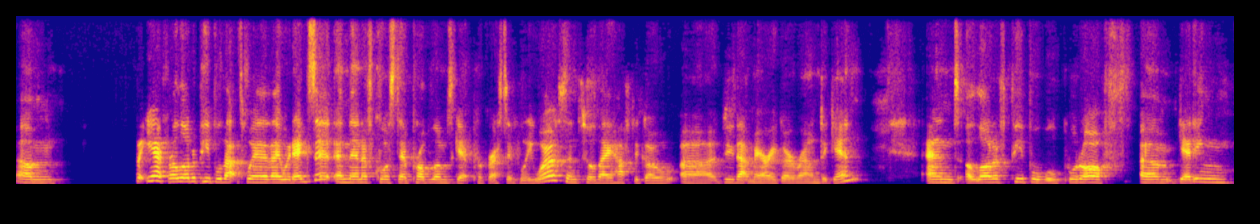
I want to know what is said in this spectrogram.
Um, but yeah, for a lot of people, that's where they would exit. And then, of course, their problems get progressively worse until they have to go uh, do that merry-go-round again. And a lot of people will put off um, getting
